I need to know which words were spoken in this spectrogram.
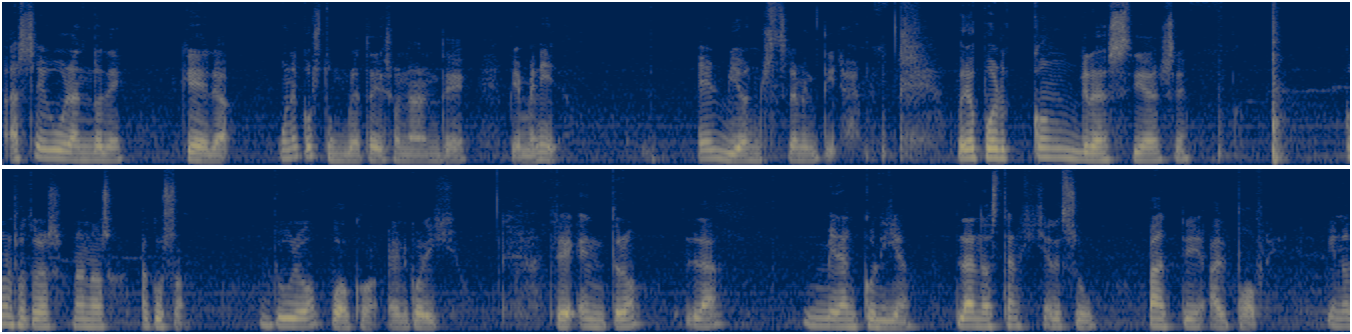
asegurándole que era una costumbre tradicional de bienvenida. Él vio nuestra mentira, pero por congraciarse con nosotros no nos acusó. Duró poco el colegio. Entró la melancolía, la nostalgia de su patria al pobre, y no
